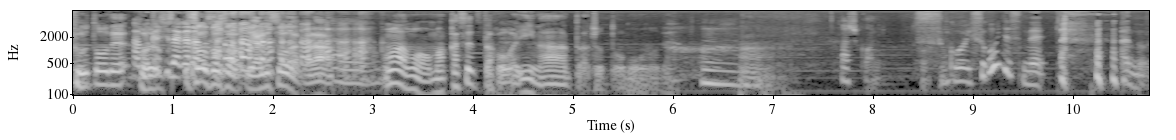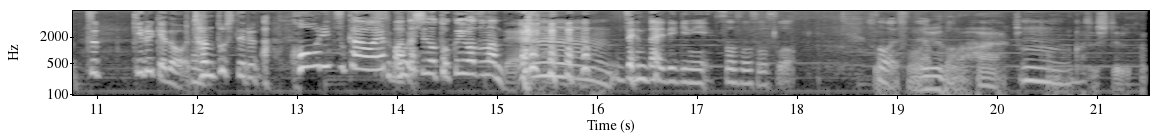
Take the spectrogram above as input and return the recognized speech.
封筒であこれ、昔ながらの。そうそうそうやりそうだか うらん。まあもう任せてた方がいいなとはちょっと思うので、うん。うん。確かに。すごいすごいですね。あの突っ切るけどちゃんとしてる。あ効率化はやっぱ私の得意技なんで。うん。全体的に。そうそうそうそう。そうですねそういうのははいちょっとお任せしてるか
